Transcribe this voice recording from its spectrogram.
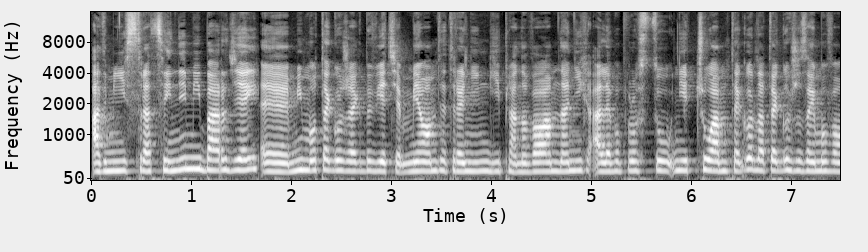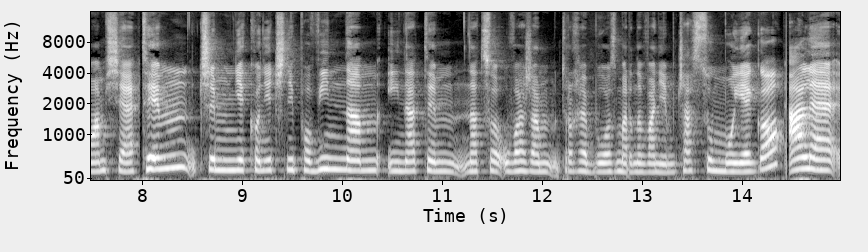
administracyjnymi bardziej, e, mimo tego, że jakby wiecie, miałam te treningi, planowałam na nich, ale po prostu nie czułam tego, dlatego że zajmowałam się tym, czym niekoniecznie powinnam i na tym, na co uważam trochę było zmarnowaniem czasu mojego, ale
